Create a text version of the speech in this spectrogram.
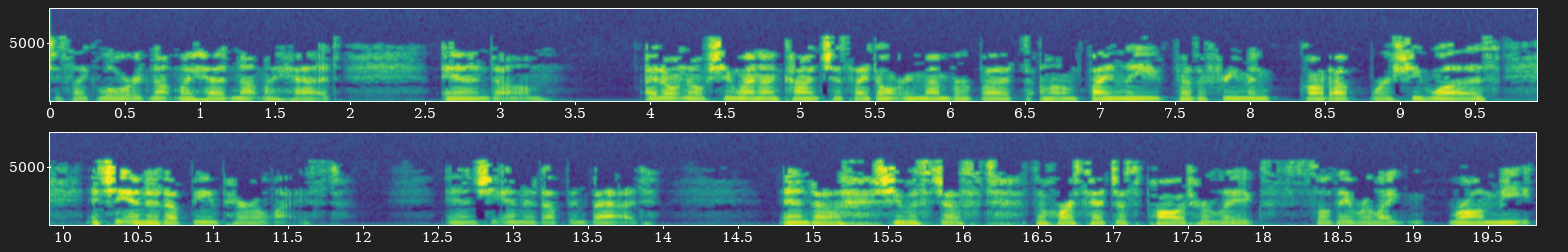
She's like, Lord, not my head, not my head. And um, I don't know if she went unconscious. I don't remember. But um, finally, Brother Freeman caught up where she was, and she ended up being paralyzed. And she ended up in bed. And uh, she was just, the horse had just pawed her legs, so they were like raw meat.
